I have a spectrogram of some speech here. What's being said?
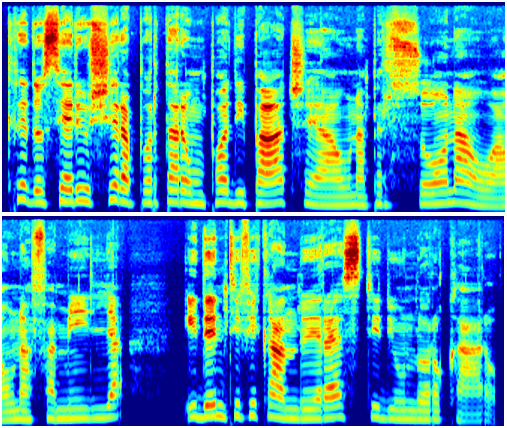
credo sia riuscire a portare un po' di pace a una persona o a una famiglia identificando i resti di un loro caro.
